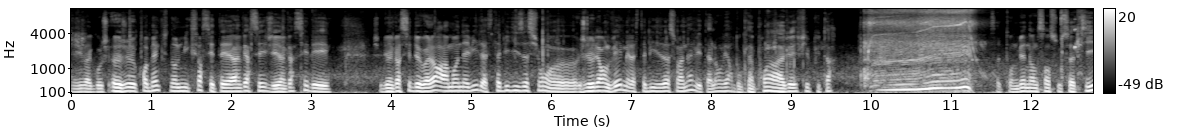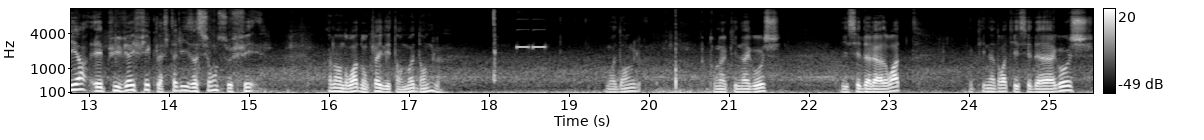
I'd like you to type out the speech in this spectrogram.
Dérive à gauche. Euh, je crois bien que dans le mixeur, c'était inversé. J'ai inversé les. J'ai dû inverser deux valeurs. À mon avis, la stabilisation, euh, je l'ai enlevé, mais la stabilisation à nav est à l'envers. Donc un point à vérifier plus tard. Ça tourne bien dans le sens où ça tire. Et puis vérifier que la stabilisation se fait à l'endroit. Donc là, il est en mode angle. Mode angle. Quand on incline à gauche, il essaie d'aller à droite. On incline à droite, il essaie d'aller à gauche.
